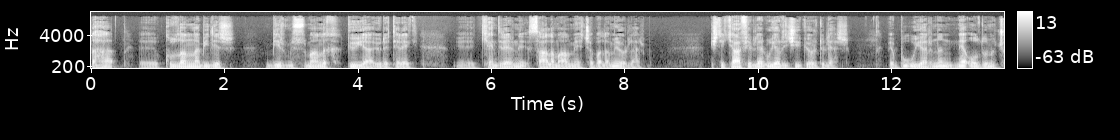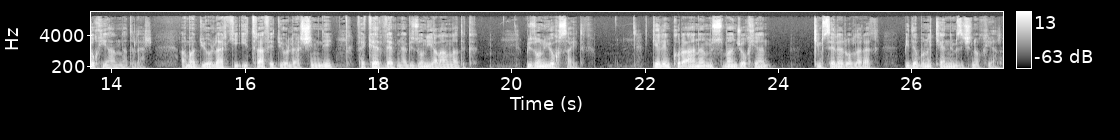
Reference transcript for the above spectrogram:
daha e, kullanılabilir bir Müslümanlık güya üreterek e, kendilerini sağlama almaya çabalamıyorlar mı? İşte kafirler uyarıcıyı gördüler ve bu uyarının ne olduğunu çok iyi anladılar. Ama diyorlar ki itiraf ediyorlar şimdi fekezzebne biz onu yalanladık. Biz onu yok saydık. Gelin Kur'an'ı Müslümanca okuyan kimseler olarak bir de bunu kendimiz için okuyalım.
